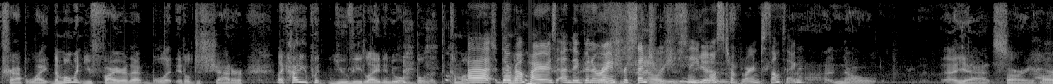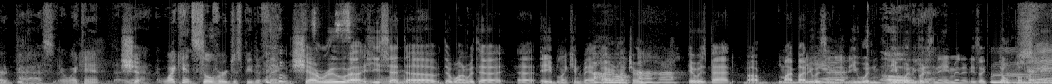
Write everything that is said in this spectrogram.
trap light. The moment you fire that bullet, it'll just shatter. Like, how do you put UV light into a bullet? Come on, Uh, guys, they're come on. vampires and they've been around it's for just- I was centuries. just- They Yes. must have learned something. Uh, no. Uh, yeah, sorry, hard pass. Why can't Sh- yeah. Why can't silver just be the thing? Sharu, uh, he said uh, the one with uh, uh, Abe Lincoln Vampire Oh, Hunter. uh-huh. It was bad. Uh, my buddy was in that, and he wouldn't. he Oh, wouldn't put his name in it. He's like, "Don't put my name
